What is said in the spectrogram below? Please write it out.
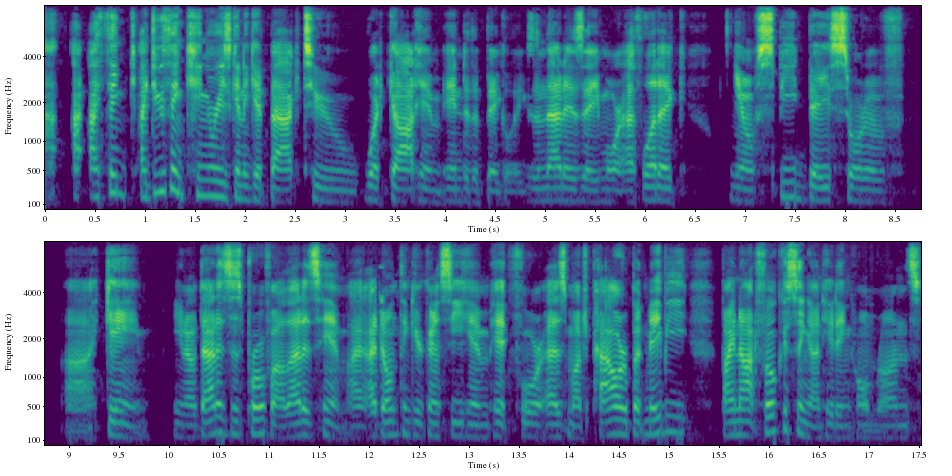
I, I think I do think Kingery's going to get back to what got him into the big leagues, and that is a more athletic, you know, speed-based sort of uh, game you know, that is his profile. That is him. I, I don't think you're going to see him hit for as much power, but maybe by not focusing on hitting home runs,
